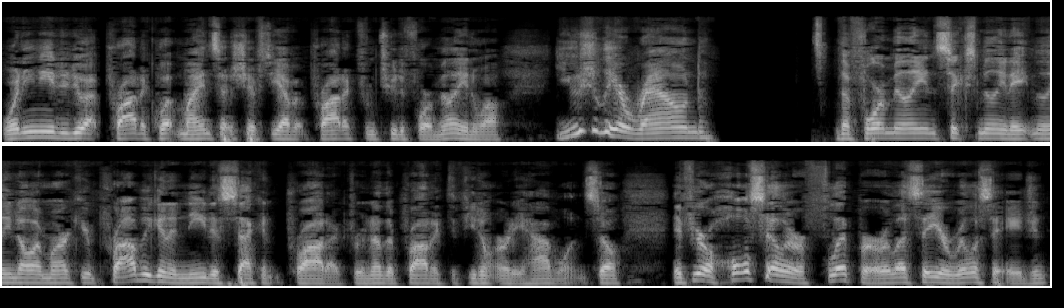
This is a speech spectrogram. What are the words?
what do you need to do at product? What mindset shifts do you have at product from two to four million? Well, usually around the four million, six million, eight million dollar mark, you're probably going to need a second product or another product if you don't already have one. So if you're a wholesaler or flipper, or let's say you're a real estate agent,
